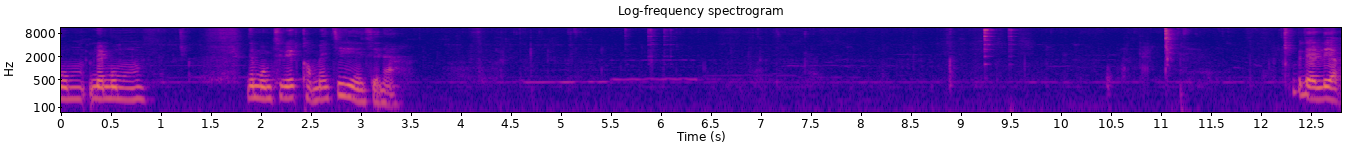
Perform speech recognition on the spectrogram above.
มุมในมุม ในมุมชีวิตของแม่จี้สินะไม่ได้เรียก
